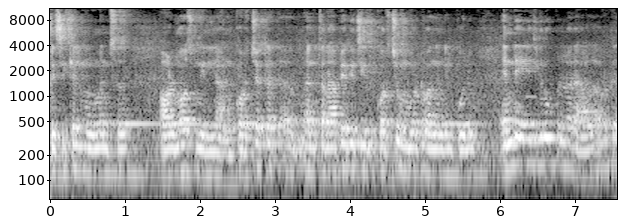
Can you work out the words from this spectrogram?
ഫിസിക്കൽ മൂവ്മെന്റ്സ് ഓൾമോസ്റ്റ് നില്ലാണ് കുറച്ചൊക്കെ തെറാപ്പിയൊക്കെ ചെയ്ത് കുറച്ച് മുമ്പോട്ട് വന്നെങ്കിൽ പോലും എന്റെ ഏജ് ഗ്രൂപ്പിലുള്ള ഒരാൾ അവർക്ക്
